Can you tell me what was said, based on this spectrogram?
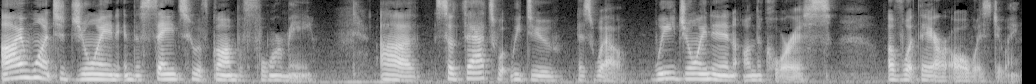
I want to join in the saints who have gone before me. Uh, so that's what we do as well. We join in on the chorus of what they are always doing.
